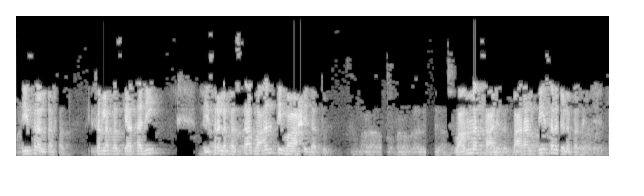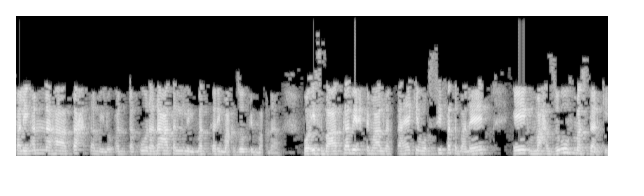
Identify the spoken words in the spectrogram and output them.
تیسرا لفظ۔ تیسرا لفظ کیا تھا جی؟ تیسرا لفظ تھا، وہ انتی واحد محمد سالس بہرحال تیسرا جو لفظ ہے، فلی انہا تحتمل ان تکون نعتا للمذکر محذوف معنی۔ وہ اس بات کا بھی احتمال رکھتا ہے کہ وہ صفت بنے ایک محذوف مصدر کی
